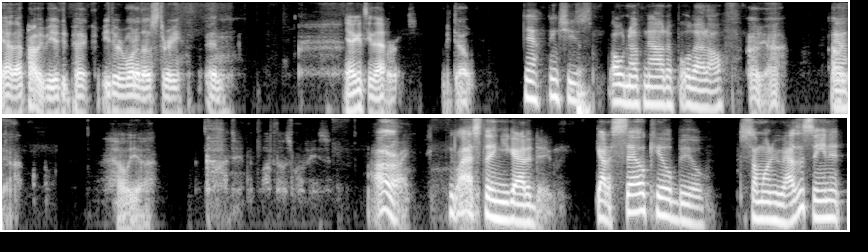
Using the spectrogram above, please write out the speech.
Yeah, that'd probably be a good pick. Either one of those three, and Yeah, I could see that. be dope. Yeah, I think she's old enough now to pull that off. Oh yeah, oh Yeah. yeah, hell yeah. God, dude, love those movies. All right. Last thing you got to do. You got to sell Kill Bill to someone who hasn't seen it.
